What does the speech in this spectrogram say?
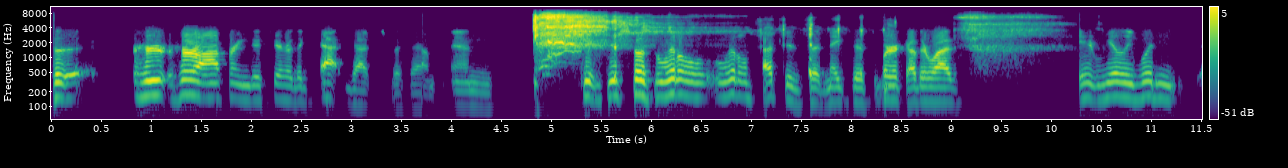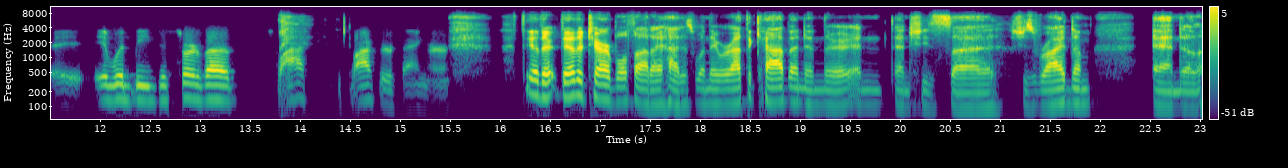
the her her offering to share the cat guts with them, and just those little little touches that make this work. Otherwise, it really wouldn't. It, it would be just sort of a slash slasher thing, or The other the other terrible thought I had is when they were at the cabin and they're and and she's uh she's riding him and uh,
